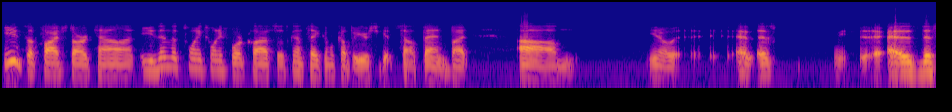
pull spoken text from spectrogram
He's a five-star talent. He's in the 2024 class, so it's going to take him a couple years to get South Bend. But, um, you know, as, as as this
